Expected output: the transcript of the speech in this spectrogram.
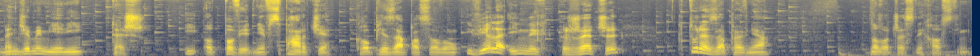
będziemy mieli też i odpowiednie wsparcie, kopię zapasową i wiele innych rzeczy, które zapewnia nowoczesny hosting.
